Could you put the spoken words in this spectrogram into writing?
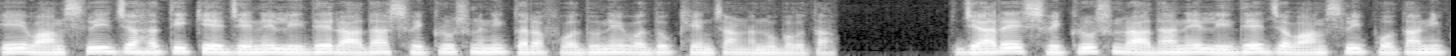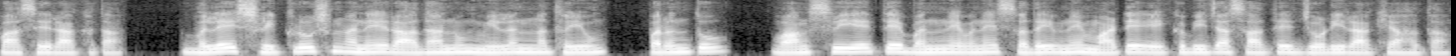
એ વાંસળી જ હતી કે જેને લીધે રાધા શ્રીકૃષ્ણની તરફ વધુને વધુ ખેંચાણ અનુભવતા. જ્યારે શ્રીકૃષ્ણ રાધાને લીધે જ વાંસળી પોતાની પાસે રાખતા. ભલે શ્રીકૃષ્ણ અને રાધાનું મિલન ન થયું, પરંતુ વાંસળીએ તે બંનેવને સદૈવને માટે એકબીજા સાથે જોડી રાખ્યા હતા.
